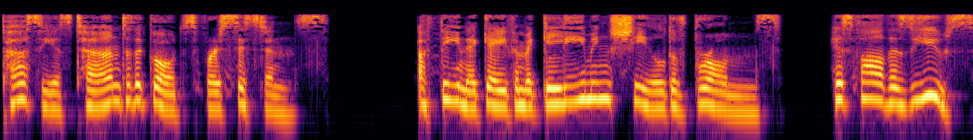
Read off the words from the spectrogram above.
Perseus turned to the gods for assistance. Athena gave him a gleaming shield of bronze. His father Zeus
